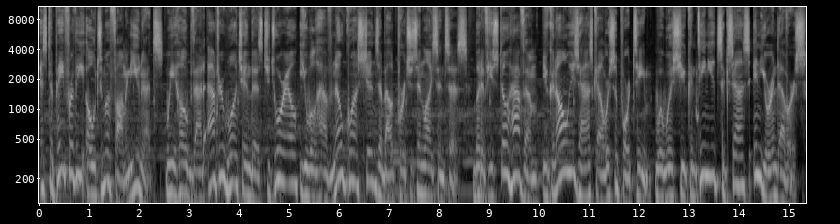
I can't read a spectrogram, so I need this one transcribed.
is to pay for the Ultima farming units. We hope that after watching this tutorial, you will have no questions about purchasing licenses. But if you still have them, you can always ask our support team. We wish you continued success in your endeavors.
